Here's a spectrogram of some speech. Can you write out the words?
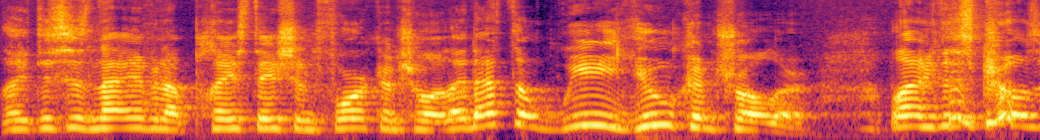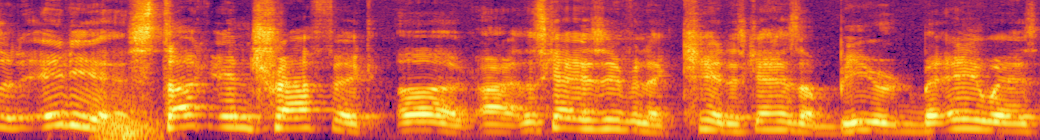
Like, this is not even a PlayStation 4 controller. Like, that's the Wii U controller. Like, this girl's an idiot. Stuck in traffic. Ugh. Alright, this guy isn't even a kid. This guy has a beard. But anyways,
